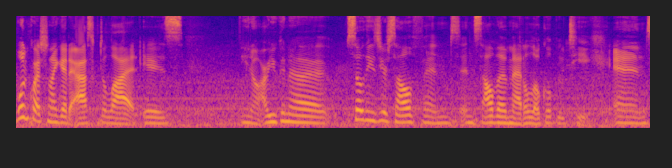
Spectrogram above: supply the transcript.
One question I get asked a lot is, you know, are you going to sew these yourself and, and sell them at a local boutique? And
